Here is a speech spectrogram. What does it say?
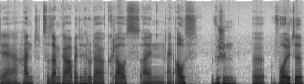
der Hand zusammengearbeitet hat oder Klaus ein, ein Auswischen äh, wollte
